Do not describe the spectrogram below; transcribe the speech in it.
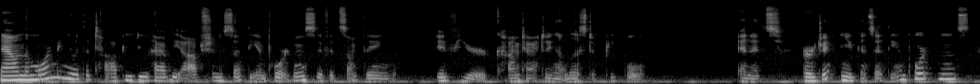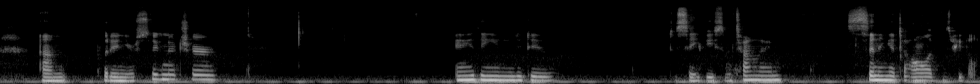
Now in the more menu at the top, you do have the option to set the importance if it's something, if you're contacting a list of people and it's urgent, you can set the importance, um, put in your signature, anything you need to do to save you some time, sending it to all of these people.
